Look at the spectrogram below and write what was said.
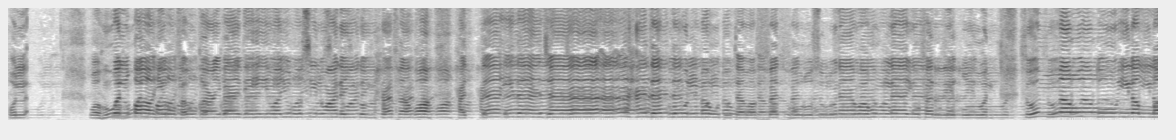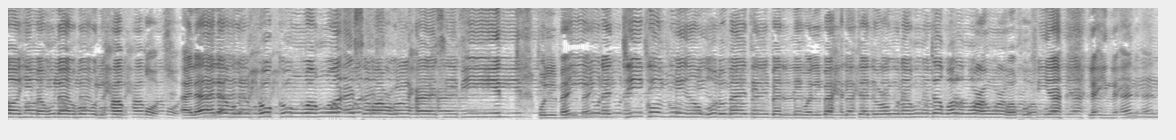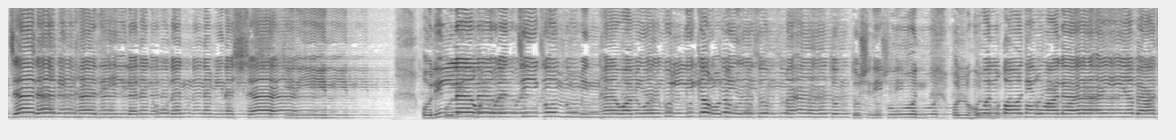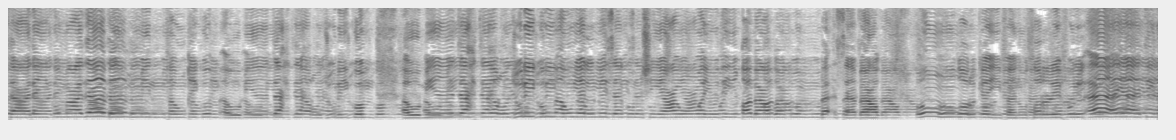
قل وهو القاهر فوق عباده ويرسل عليكم حفظه حتى إذا جاء أحدكم الموت توفته رسلنا وهم لا يفرقون ثم ردوا إلى الله مولاهم الحق. ألا له الحكم وهو أسرع الحاسبين. قل من ينجيكم من ظلمات البر والبحر تدعونه تدعونه تضرعا وخفية لئن أنجانا من هذه لنكونن من الشاكرين. قل الله ينجيكم منها ومن كل كرب ثم أنتم تشركون قل هو القادر على أن يبعث عليكم عذابا من فوقكم أو من تحت أرجلكم أو من تحت أرجلكم أو يلبسكم شيعا ويذيق بعضكم بأس بعض. انظر كيف نصرف الآيات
